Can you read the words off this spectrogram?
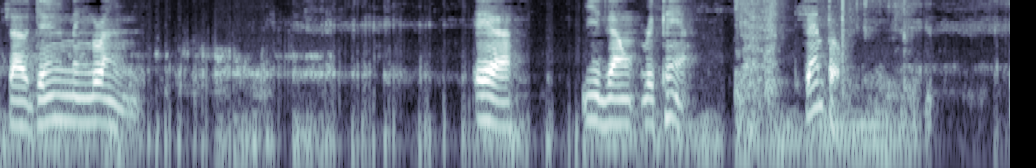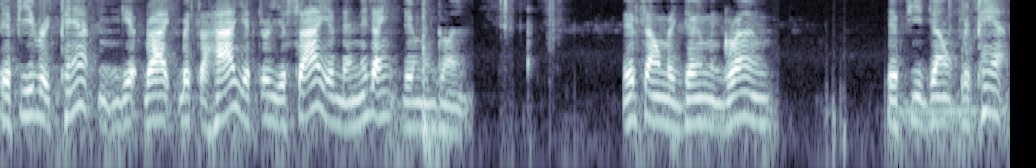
So doom and gloom. If you don't repent. Simple. If you repent and get right with the higher through your side, then it ain't doom and gloom. It's only doom and gloom if you don't repent.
